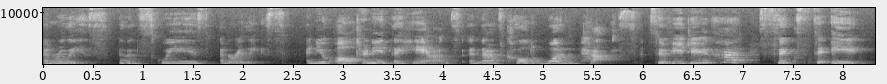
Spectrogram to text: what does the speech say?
and release, and then squeeze and release. And you alternate the hands, and that's called one pass. So if you do that six to eight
